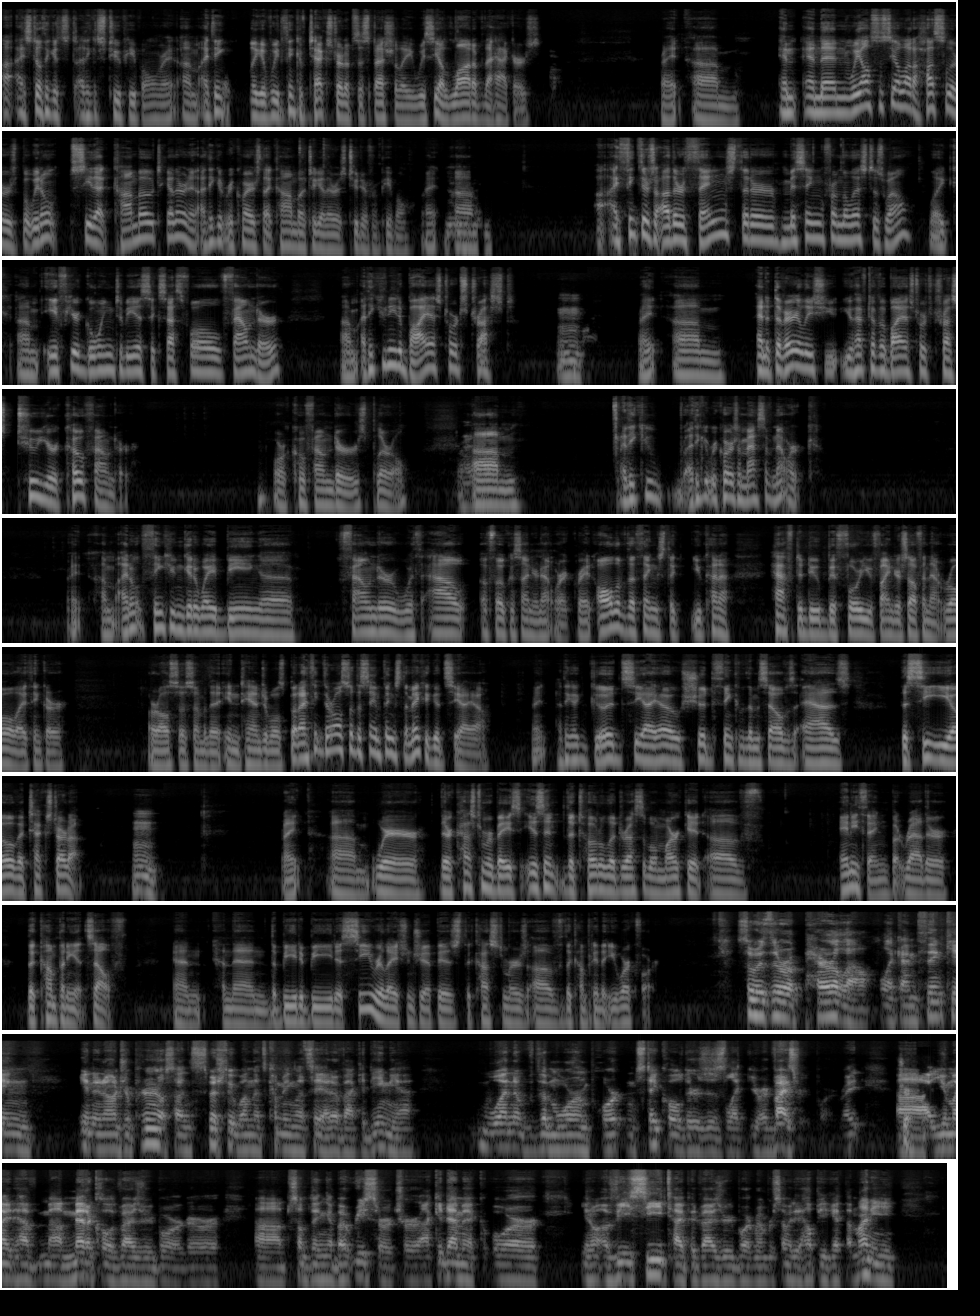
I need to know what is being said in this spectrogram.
I still think it's I think it's two people, right? Um, I think like if we think of tech startups, especially, we see a lot of the hackers, right? Um, and and then we also see a lot of hustlers, but we don't see that combo together. And I think it requires that combo together as two different people, right? Mhm. Um, I I think there's other things that are missing from the list as well. Like um, if you're going to be a successful founder, um, I think you need a bias towards trust, Mhm. right? Um, and at the very least, you, you have to have a bias towards trust to your co-founder or co-founders, plural. right Um, I think you. I think it requires a massive network. Right. Um, I don't think you can get away being a founder without a focus on your network. Right. All of the things that you kind of have to do before you find yourself in that role, I think, are are also some of the intangibles. But I think they're also the same things that make a good CIO. Right. I think a good CIO should think of themselves as the CEO of a tech startup. Hmm. Right. Um, where their customer base isn't the total addressable market of anything, but rather the company itself. And and then the B two B to C relationship is the customers of the company that you work for. So is there a parallel? Like I'm thinking in an entrepreneurial sense, especially one that's coming, let's say, out of academia, one of the more important stakeholders is like your advisory board, right? Sure. Uh, you might have a medical advisory board or uh, something about research or academic or you know a VC type advisory board member, somebody to help you get the money.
